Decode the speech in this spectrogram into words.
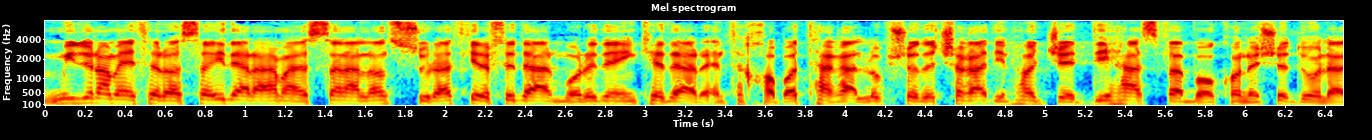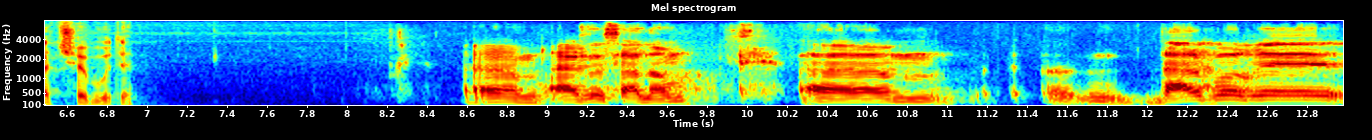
می‌دونم اعتراضایی در ارمنستان الان صورت گرفته در مورد اینکه در انتخابات تقلب شده. چقدر اینها جدی هست و واکنش دولت چه بوده؟ عرض سلام. در واقع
